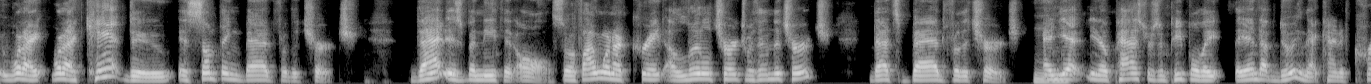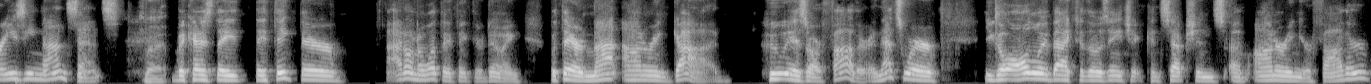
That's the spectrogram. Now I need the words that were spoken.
what I what I can't do is something bad for the church. That is beneath it all. So if I want to create a little church within the church, that's bad for the church. Mm-hmm. And yet, you know, pastors and people they they end up doing that kind of crazy nonsense right. because they they think they're I don't know what they think they're doing, but they are not honoring God who is our father and that's where you go all the way back to those ancient conceptions of honoring your father.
